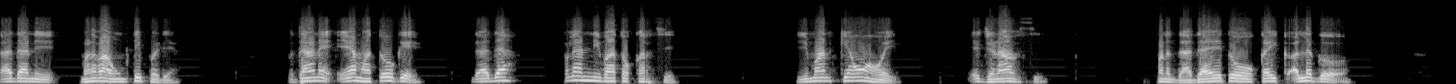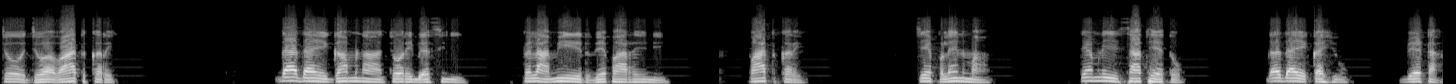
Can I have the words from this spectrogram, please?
દાદાને મળવા ઉમટી પડ્યા. બધાને એમ હતું કે, દાદા, પ્લાનની વાતો કરશે. વિમાન કેવો હોય એ જણાવશે. પણ દાદાએ તો કંઈક અલગ, જો જવા વાત કરી. દાદાએ ગામના ચોરી બેસીને પેલા અમીર વેપારીની વાત કરી, જે પ્લેનમાં તેમની સાથે હતો. દાદાએ કહ્યું, બેટા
